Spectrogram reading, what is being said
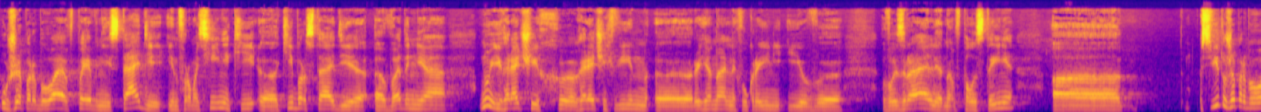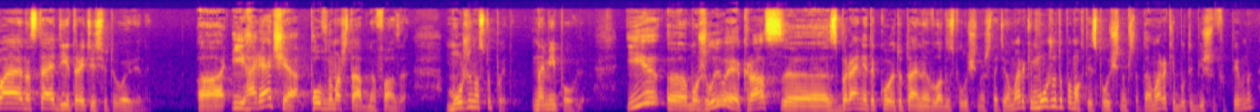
уже перебуває в певній стадії інформаційній кі, е, кіберстадії е, ведення. Ну і гарячих, е, гарячих війн е, регіональних в Україні і в, в Ізраїлі, в Палестині. Е, світ уже перебуває на стадії Третьої світової війни. І гаряча повномасштабна фаза може наступити, на мій погляд. І е, можливо, якраз е, збирання такої тотальної влади Сполучених Штатів Америки може допомогти Сполученим Штатам Америки бути більш ефективною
